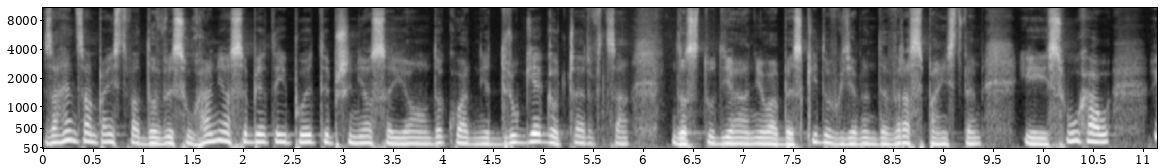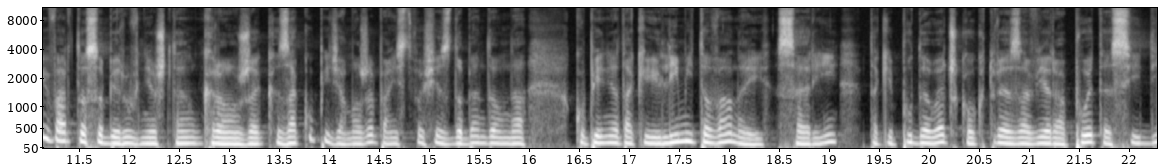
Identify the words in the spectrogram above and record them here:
Zachęcam Państwa do wysłuchania sobie tej płyty. Przyniosę ją dokładnie 2 czerwca do studia Anioła Beskidów, gdzie będę wraz z Państwem jej słuchał i warto sobie również ten krążek zakupić, a może Państwo się zdobędą na kupienie takiej limitowanej serii takie pudełeczko, które zawiera płytę CD,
